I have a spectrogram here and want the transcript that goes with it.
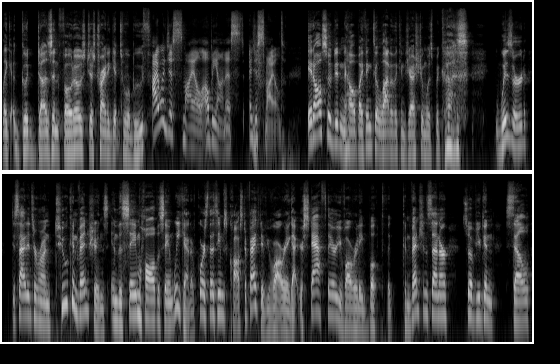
like a good dozen photos just trying to get to a booth. I would just smile, I'll be honest. I just smiled. It also didn't help. I think a lot of the congestion was because Wizard decided to run two conventions in the same hall the same weekend. Of course, that seems cost effective. You've already got your staff there, you've already booked the convention center. So if you can sell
